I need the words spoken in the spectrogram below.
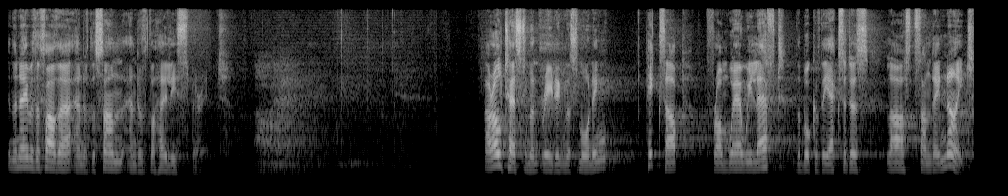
In the name of the Father, and of the Son, and of the Holy Spirit. Amen. Our Old Testament reading this morning picks up from where we left the book of the Exodus last Sunday night,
